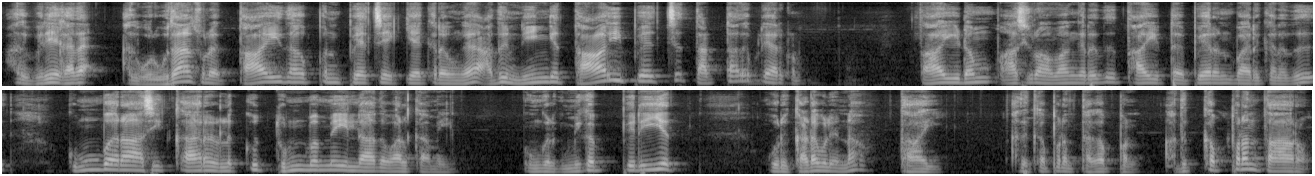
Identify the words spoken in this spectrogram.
அது பெரிய கதை. அது ஒரு உதாரணம் சொல்ல தாய் தகப்பன் பேச்சை கேட்குறவங்க அது நீங்கள் தாய் பேச்சை தட்டாதபடியாக இருக்கணும்? தாயிடம் ஆசீர்வாதம் வாங்கிறது தாயிட்ட பேரன்பாக இருக்கிறது கும்பராசிக்காரர்களுக்கு துன்பமே இல்லாத வாழ்க்கை அமையும். உங்களுக்கு மிகப்பெரிய ஒரு கடவுள் என்ன? தாய். அதுக்கப்புறம் தகப்பன். அதுக்கப்புறம் தாரம்.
